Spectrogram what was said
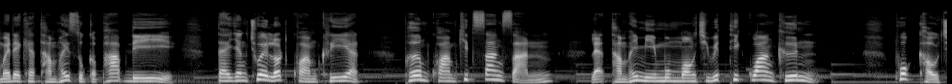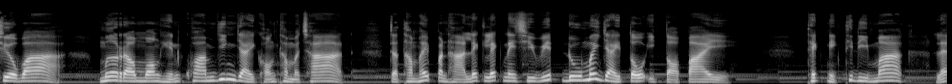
ไม่ได้แค่ทำให้สุขภาพดี แต่ยังช่วยลดความเครียด เพิ่มความคิดสร้างสรรค์ และทำให้มีมุมมองชีวิตที่กว้างขึ้น พวกเขาเชื่อว่า เมื่อเรามองเห็นความยิ่งใหญ่ของธรรมชาติ จะทำให้ปัญหาเล็กๆ ในชีวิตดูไม่ใหญ่โตอีกต่อไป เทคนิคที่ดีมากและ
